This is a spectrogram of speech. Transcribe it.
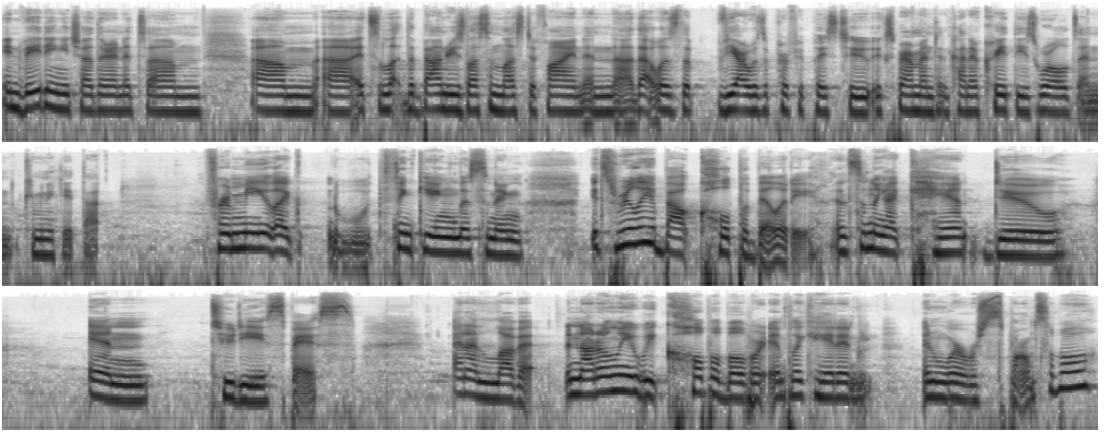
invading each other, and it's um, uh, it's le- the boundaries less and less defined. And uh, that was the VR was a perfect place to experiment and kind of create these worlds and communicate that for me, like thinking, listening, it's really about culpability. It's something I can't do in 2D space. And I love it. And not only are we culpable, we're implicated and we're responsible.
